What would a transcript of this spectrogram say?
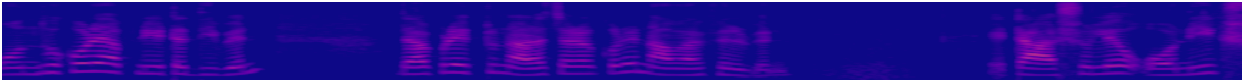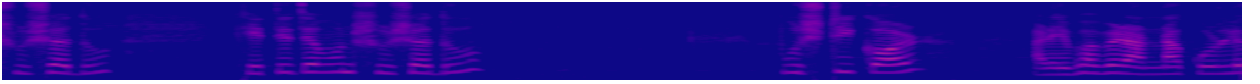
বন্ধ করে আপনি এটা দিবেন, দেওয়ার পরে একটু নাড়াচাড়া করে নামায় ফেলবেন। এটা আসলে অনেক সুস্বাদু, খেতে যেমন সুস্বাদু, পুষ্টিকর, আর এভাবে রান্না করলে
